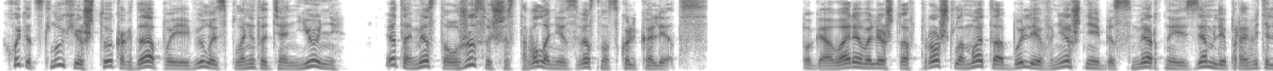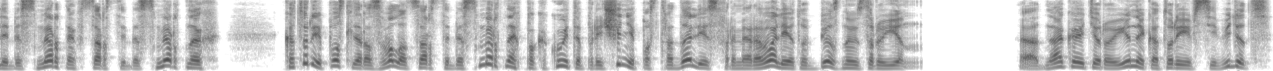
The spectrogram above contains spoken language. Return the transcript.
Ходят слухи, что когда появилась планета Тянь-Юнь, это место уже существовало неизвестно сколько лет. Поговаривали, что в прошлом это были внешние бессмертные земли правителя бессмертных в Царстве Бессмертных, которые после развала Царства Бессмертных по какой-то причине пострадали и сформировали эту бездну из руин. Однако эти руины, которые все видят,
